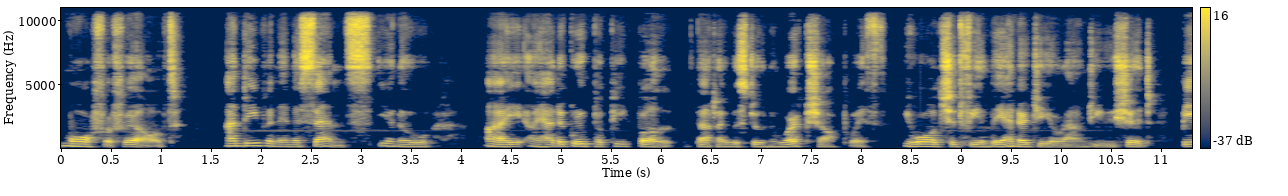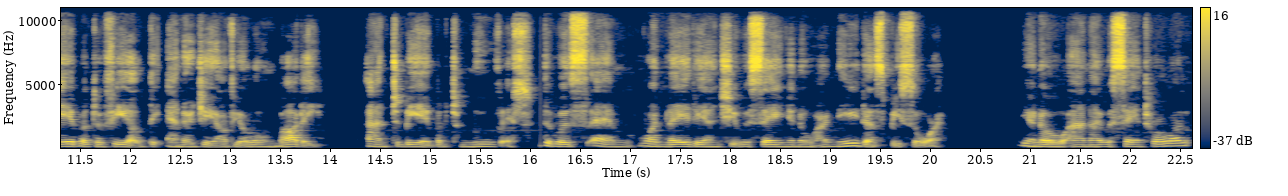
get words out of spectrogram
more fulfilled and even in a sense, you know, I, I had a group of people that I was doing a workshop with. You all should feel the energy around you. You should be able to feel the energy of your own body and to be able to move it. There was um, one lady and she was saying, you know, her knee does be sore, you know, and I was saying to her, well,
